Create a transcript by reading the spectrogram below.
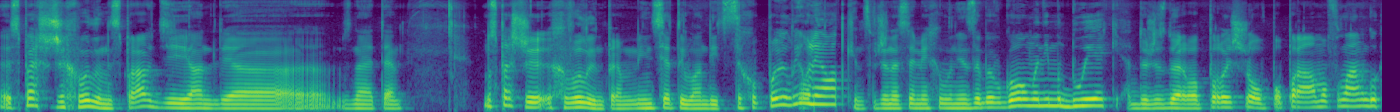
З перших же хвилин, справді, Англія, знаєте, ну, з перших хвилин прям ініціативу англійці захопили. І Олі Аткінс вже на самій хвилині забив гол мені Мдуекі. Дуже здорово пройшов по правому флангу,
